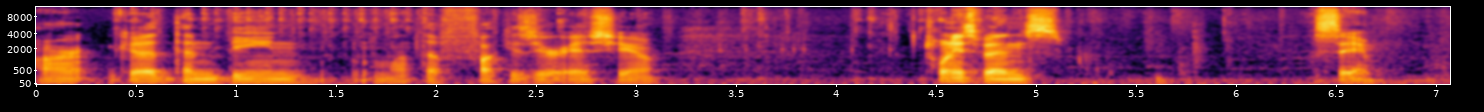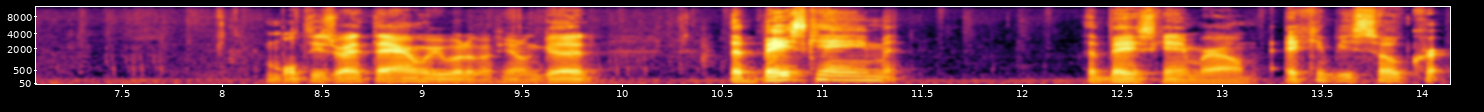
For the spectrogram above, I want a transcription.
aren't good, then Bean, what the fuck is your issue? 20 spins. Let's see. Multis right there, and we would have been feeling good. The base game, the base game, bro. It can be so cra-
